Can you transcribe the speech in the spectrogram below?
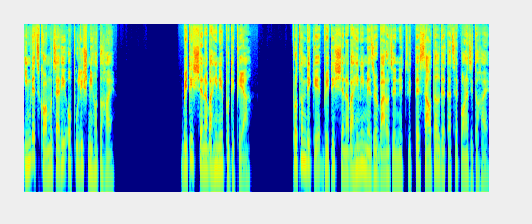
ইংরেজ কর্মচারী ও পুলিশ নিহত হয়। ব্রিটিশ সেনাবাহিনীর প্রতিক্রিয়া। প্রথম দিকে ব্রিটিশ সেনাবাহিনী মেজর বারোজের নেতৃত্বে সাঁওতালদের কাছে পরাজিত হয়।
